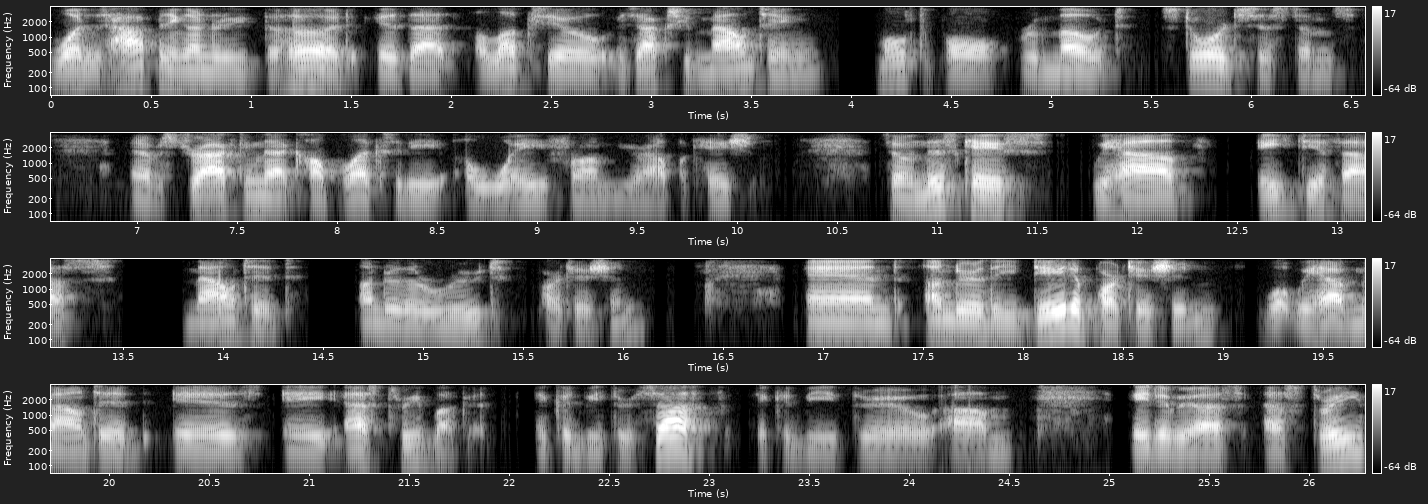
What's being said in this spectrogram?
what is happening underneath the hood is that Alluxio is actually mounting multiple remote storage systems and abstracting that complexity away from your application. So in this case, we have HDFS mounted under the root partition. And under the data partition, what we have mounted is a S3 bucket. It could be through Ceph, it could be through um, AWS S3.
